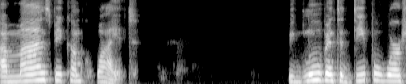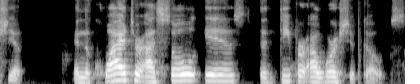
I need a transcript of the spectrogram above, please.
Our minds become quiet. We move into deeper worship. And the quieter our soul is, the deeper our worship goes.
